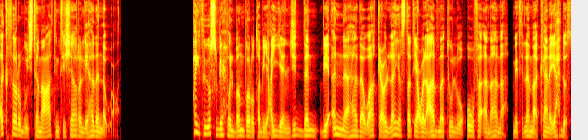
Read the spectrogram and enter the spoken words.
أكثر مجتمعات انتشارا لهذا النوع؟ حيث يصبح المنظر طبيعيا جدا بأن هذا واقع لا يستطيع العامة الوقوف أمامه مثلما كان يحدث.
